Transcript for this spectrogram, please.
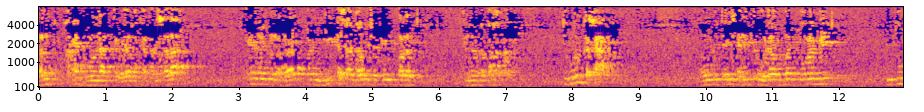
परंतु काय बोलणार तेवढ्या मोठ्या माणसाला? हे म्हणजे महाराज पण मी कसा जाऊ शकेन परत? तिकडून कसा आला म्हणून त्यांनी सांगितलं घोड्यावर केवळ मी तू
